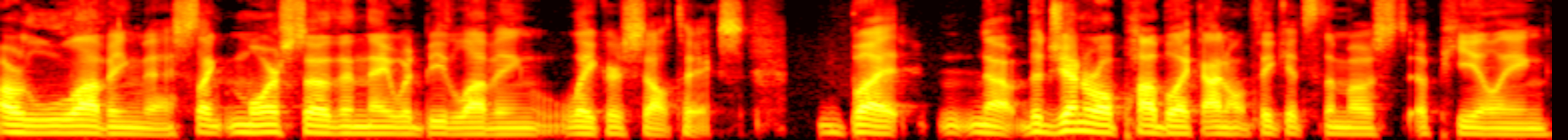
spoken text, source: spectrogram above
are loving this, like more so than they would be loving Lakers Celtics. But no, the general public, I don't think it's the most appealing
